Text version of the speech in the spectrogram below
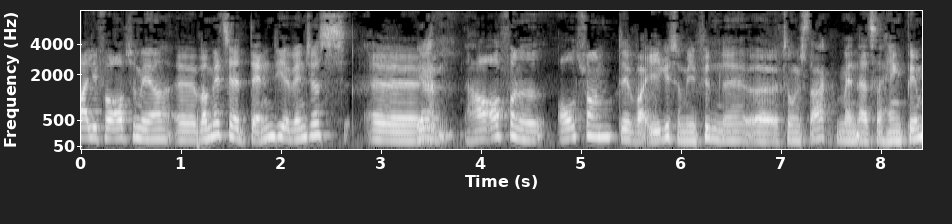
bare lige for at opsummere, øh, var med til at danne de Avengers, øh, Ja. har opfundet Ultron, det var ikke som i filmene øh, Tony Stark, men altså Hank Pym.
